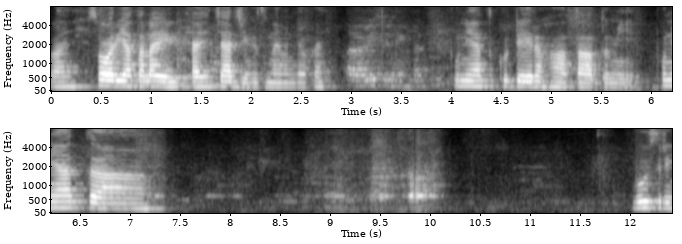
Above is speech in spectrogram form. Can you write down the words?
बाय सॉरी आता लाइट काही चार्जिंगच नाही म्हणजे काय? पुण्यात कुठे राहता तुम्ही? पुण्यात भुसरी.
